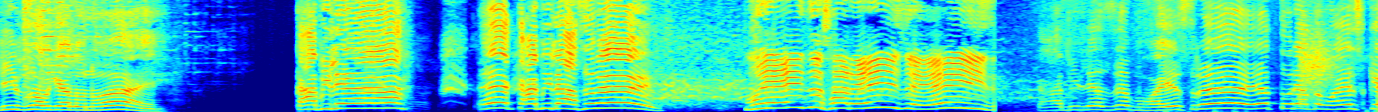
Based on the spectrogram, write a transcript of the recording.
ডিপজল গেল নয়। কাবিলা? এ কাবিলা আছে রে। মুই এই যে স্যার এই যে এই যে। কাবিলা যে ভয়েস রে। এ তোর এত ভয়েস কে?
